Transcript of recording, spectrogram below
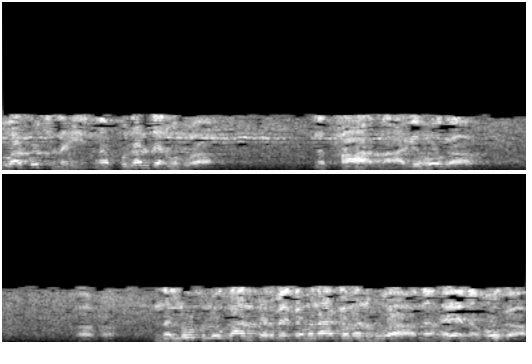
हुआ कुछ नहीं, न पुनर्जन्म हुआ, न था, न आगे होगा। न लोक लोकांतर में गमनागमन हुआ, न है, न होगा।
